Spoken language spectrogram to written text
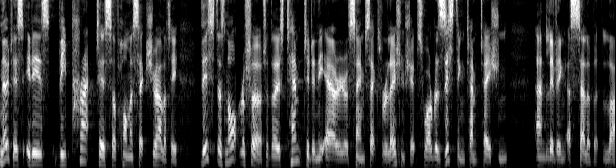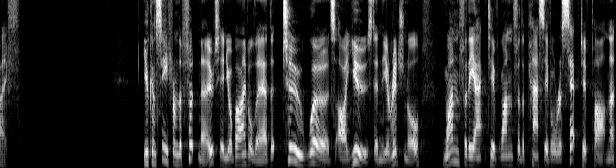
Notice it is the practice of homosexuality. This does not refer to those tempted in the area of same sex relationships who are resisting temptation and living a celibate life. You can see from the footnote in your Bible there that two words are used in the original one for the active, one for the passive or receptive partner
